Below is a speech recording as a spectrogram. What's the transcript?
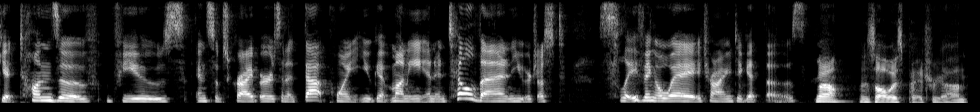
get tons of views and subscribers, and at that point, you get money. And until then, you're just slaving away trying to get those. well, there's always Patreon.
